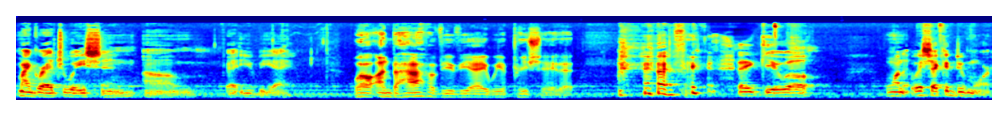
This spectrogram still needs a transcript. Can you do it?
my graduation um, at UVA. Well, on behalf of UVA, we appreciate it. Thank you. Well, want, wish I could do more.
